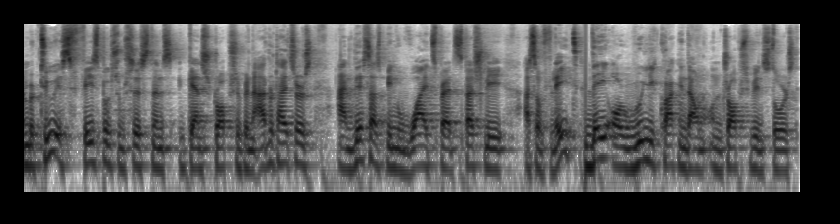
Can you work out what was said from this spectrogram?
Number two is Facebook's resistance against dropshipping advertisers, and this has been widespread, especially as of late. They are really cracking down on dropshipping stores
